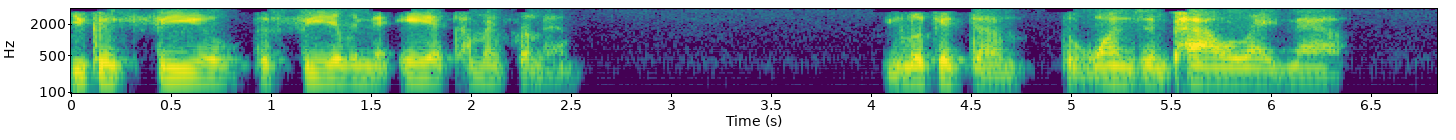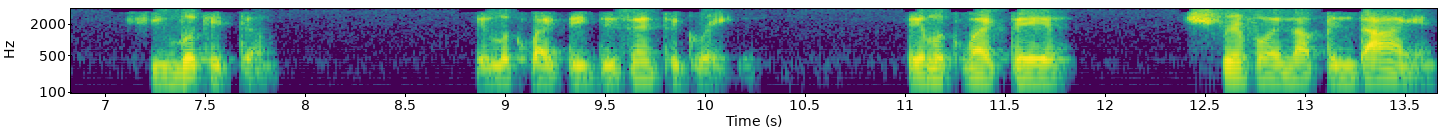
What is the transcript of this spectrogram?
You can feel the fear in the air coming from him. You look at them, the ones in power right now. If you look at them, they look like they're disintegrating. They look like they're shriveling up and dying.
